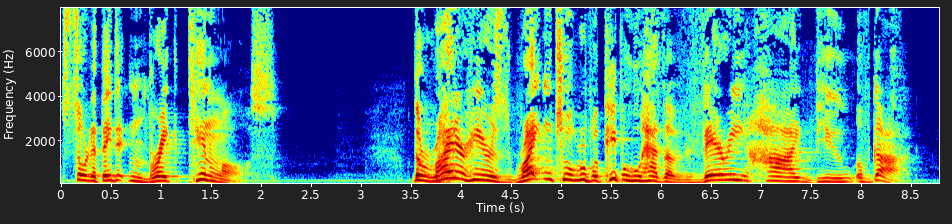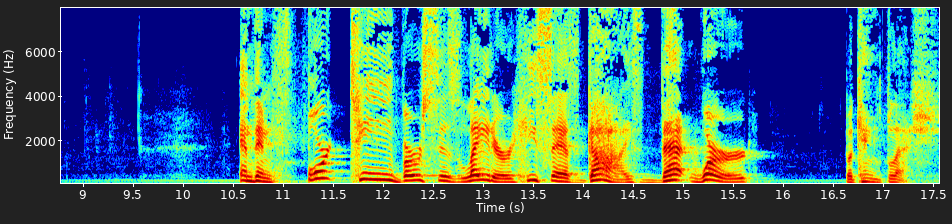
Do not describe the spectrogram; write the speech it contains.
so that they didn't break 10 laws. The writer here is writing to a group of people who has a very high view of God. And then 14 verses later, he says, Guys, that word became flesh.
